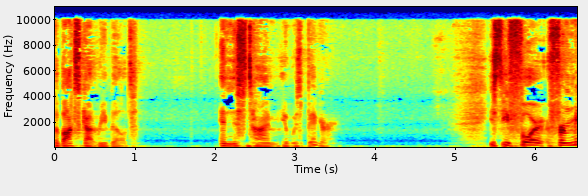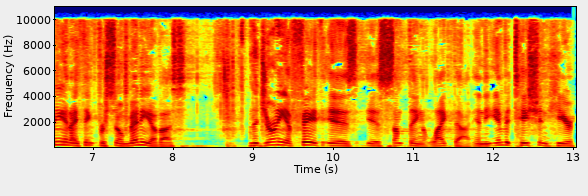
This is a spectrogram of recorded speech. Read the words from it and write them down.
the box got rebuilt. And this time it was bigger. You see, for, for me, and I think for so many of us, the journey of faith is, is something like that. And the invitation here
